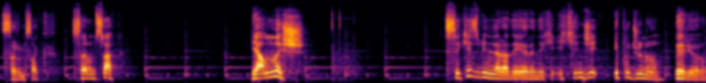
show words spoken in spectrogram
Sarımsak. Sarımsak. Yanlış. 8 bin lira değerindeki ikinci ipucunu veriyorum.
